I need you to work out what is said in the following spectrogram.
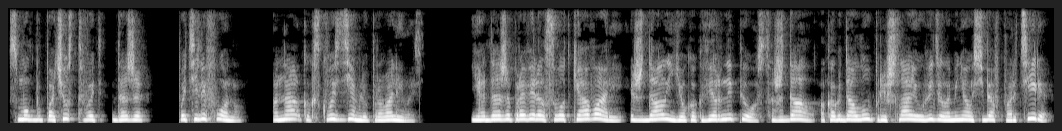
смог бы почувствовать даже по телефону. Она как сквозь землю провалилась. Я даже проверил сводки аварий и ждал ее, как верный пес. Ждал, а когда Лу пришла и увидела меня у себя в квартире...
